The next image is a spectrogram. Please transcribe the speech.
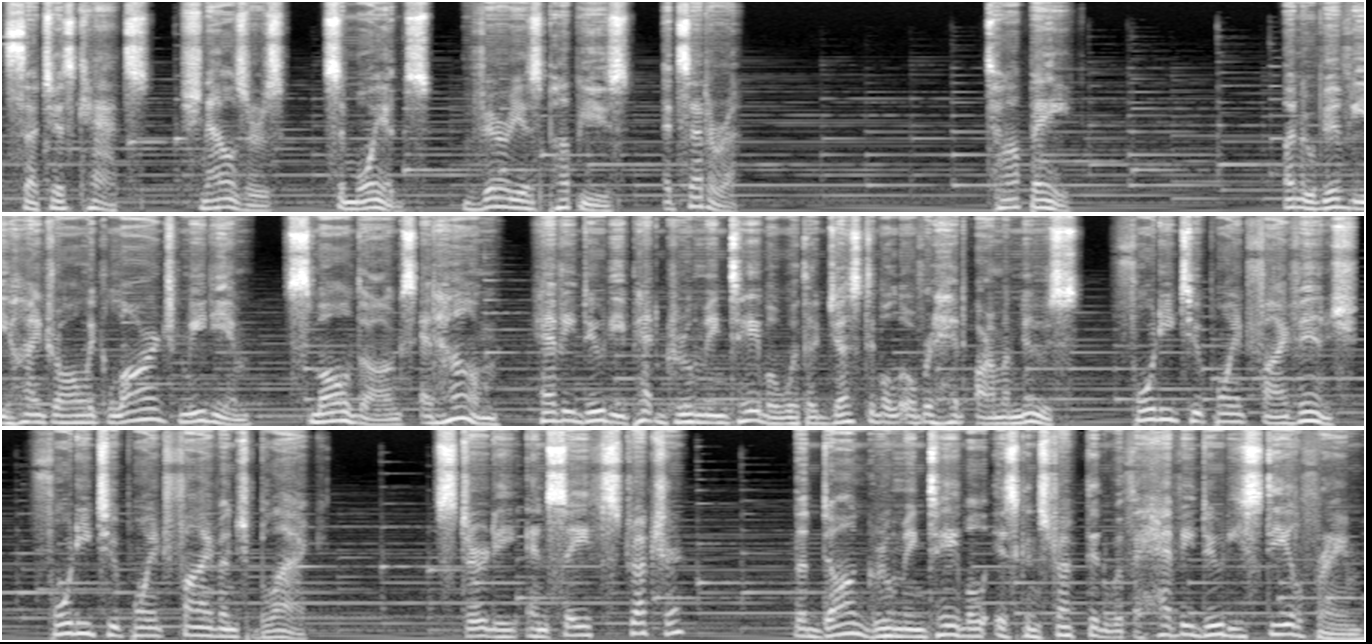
such as cats, schnauzers, samoyeds, various puppies, etc. Top 8 Unovivy hydraulic large medium, small dogs at home, heavy-duty pet grooming table with adjustable overhead arm and noose, 42.5 inch, 42.5 inch black. Sturdy and safe structure? The dog grooming table is constructed with a heavy-duty steel frame,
